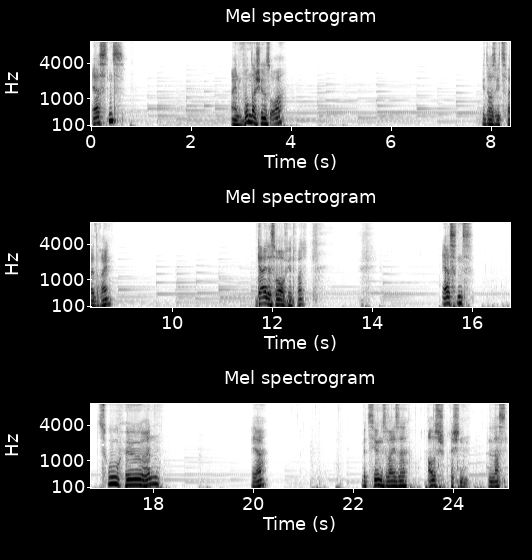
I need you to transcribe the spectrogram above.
erstens, ein wunderschönes Ohr. Sieht aus wie zwei Dreien. Geiles Ohr auf jeden Fall. Erstens, zuhören. Ja. Beziehungsweise aussprechen lassen.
